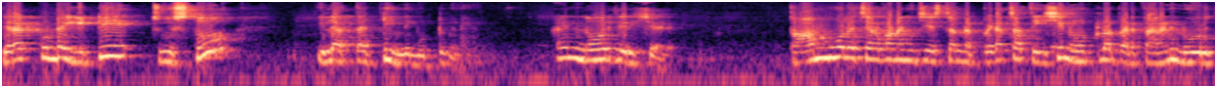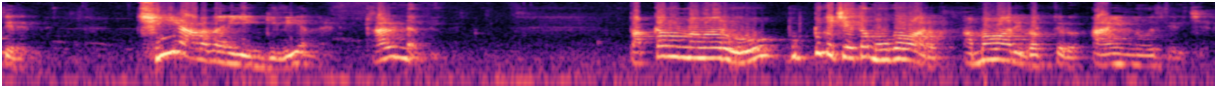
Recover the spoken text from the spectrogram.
తిరగకుండా ఇటే చూస్తూ ఇలా తట్టింది ముట్టుకుని. ఆయన నోరు తెరిచాడు. తాంబూల చర్వణం చేస్తున్న పిడచ తీసి నోట్లో పెడతానని నోరు తెరింది. చీ ఆడదాని ఎంగిలి అన్నాడు. ఆవిడ నవ్వి పక్కన ఉన్నవారు పుట్టుక చేత మగవారు అమ్మవారి భక్తుడు ఆయన నోరు తెరిచారు.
